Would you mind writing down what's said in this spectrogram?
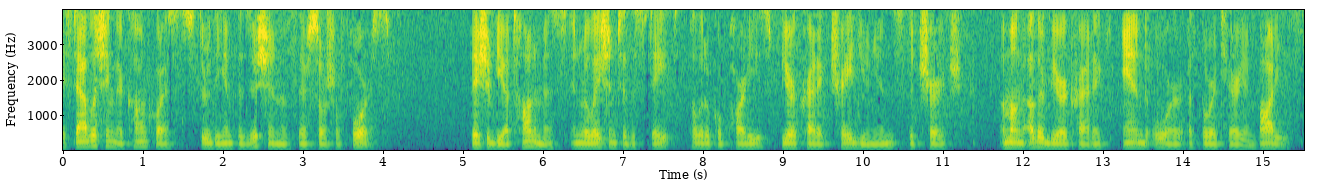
establishing their conquests through the imposition of their social force. They should be autonomous in relation to the state, political parties, bureaucratic trade unions, the church, among other bureaucratic and or authoritarian bodies,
